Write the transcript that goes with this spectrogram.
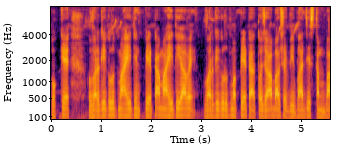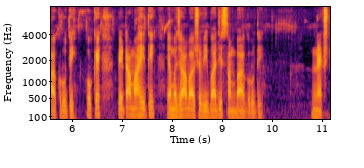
ઓકે? વર્ગીકૃત માહિતી, પેટા માહિતી આવે, વર્ગીકૃતમાં પેટા, તો જવાબ આવશે વિભાજિત સ્તંભા આકૃતિ ઓકે? પેટા માહિતી, એમાં જવાબ આવશે વિભાજિત સ્તંભા આકૃતિ નેક્સ્ટ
